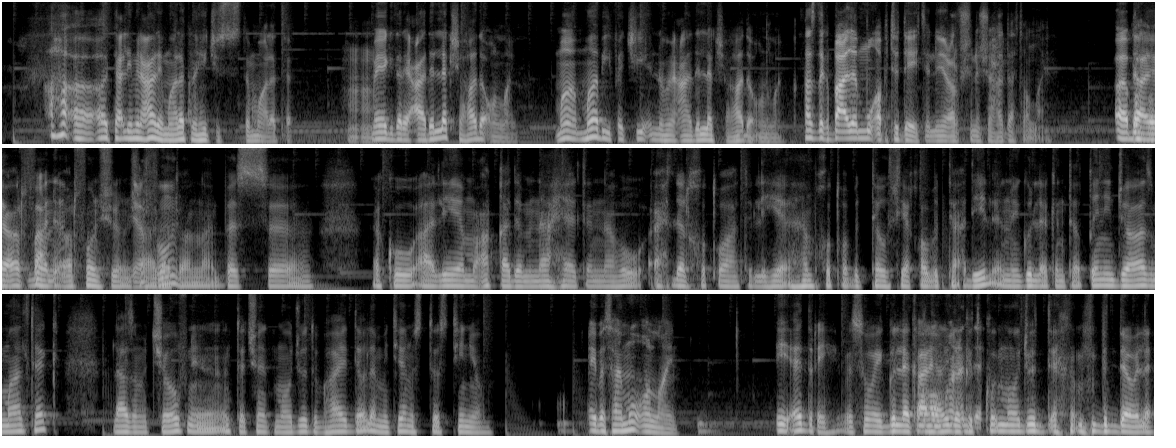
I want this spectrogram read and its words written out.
آه آه آه التعليم العالي مالتنا هيك الـ system مالتها. ما يقدر يعادل لك شهادة اونلاين ما ما بيفد شيء إنه يعادل لك شهادة اونلاين قصدك بعد مو up to date إنه يعرف شنو شهادات اونلاين آه لا. يعرفون بعد- يعرفون شنو؟ شهادات اونلاين بس آه، أكو آلية معقدة من ناحية إنه إحدى الخطوات اللي هي أهم خطوة بالتوثيق أو بالتعديل إنه يقول لك أنت أعطيني الجواز مالتك لازم تشوفني ان أنت كنت موجود بهاي الدولة 266 يوم. إي بس هاي مو اونلاين إي أدري بس هو يقول لك أنا أريدك. تكون موجود بالدولة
